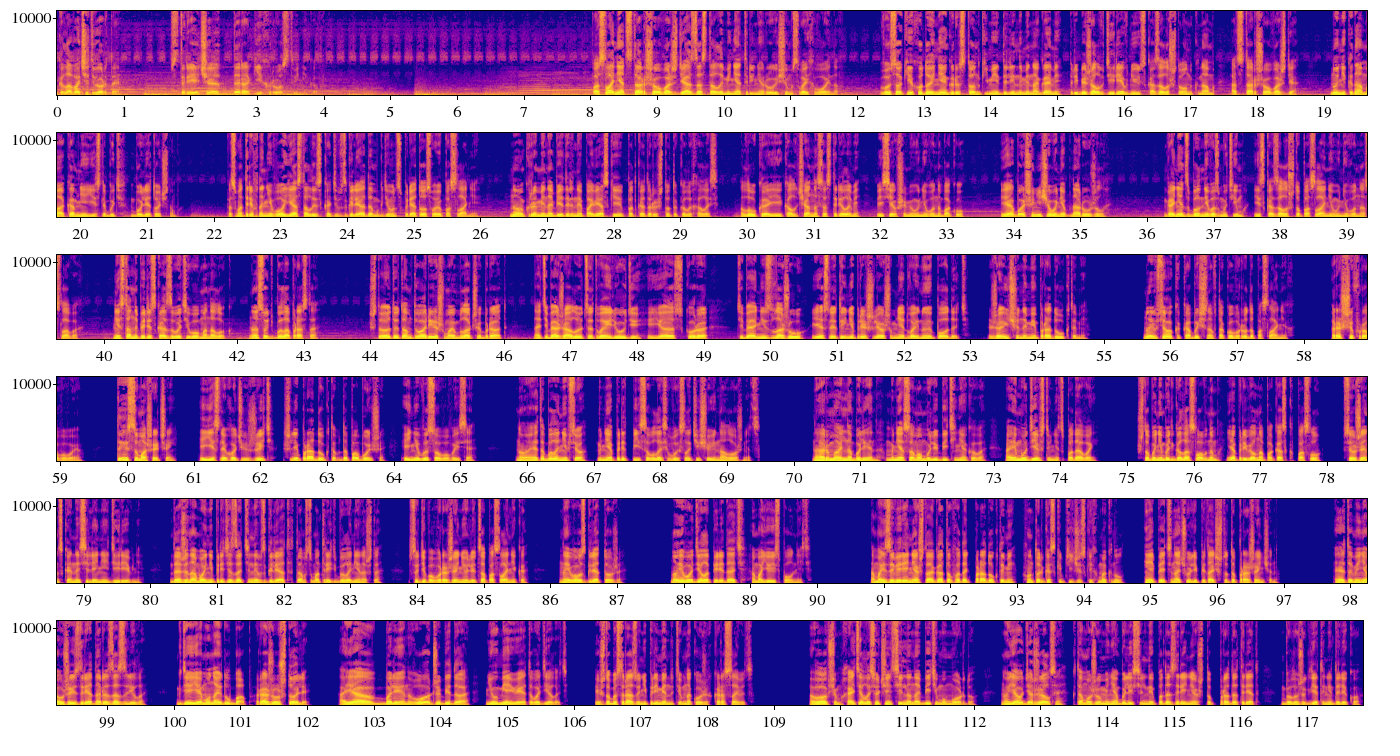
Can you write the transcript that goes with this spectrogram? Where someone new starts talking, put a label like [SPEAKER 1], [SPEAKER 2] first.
[SPEAKER 1] Глава 4. Встреча дорогих родственников. Послание от старшего вождя застало меня тренирующим своих воинов. Высокий худой негр с тонкими и длинными ногами прибежал в деревню и сказал, что он к нам от старшего вождя. Ну, не к нам, а ко мне, если быть более точным. Посмотрев на него, я стал искать взглядом, где он спрятал свое послание. Но кроме набедренной повязки, под которой что-то колыхалось, лука и колчана со стрелами, висевшими у него на боку, я больше ничего не обнаружил. Гонец был невозмутим и сказал, что послание у него на словах. Не стану пересказывать его монолог, но суть была проста. «Что ты там творишь, мой младший брат? На тебя жалуются твои люди, и я скоро тебя не сложу, если ты не пришлешь мне двойную подать, женщинами продуктами». Ну и все, как обычно в такого рода посланиях. Расшифровываю. Ты сумасшедший. И если хочешь жить, шли продуктов, да побольше, и не высовывайся. Но это было не все. Мне предписывалось выслать еще и наложниц. Нормально, блин, мне самому любить некого, а ему девственниц подавай. Чтобы не быть голословным, я привел на показ к послу все женское население деревни. Даже на мой непритязательный взгляд там смотреть было не на что. Судя по выражению лица посланника, на его взгляд тоже но его дело передать, а мое исполнить. На мои заверения, что я готов отдать продуктами, он только скептически хмыкнул и опять начал лепетать что-то про женщин. Это меня уже изрядно разозлило. Где я ему найду баб? Рожу, что ли? А я, блин, вот же беда, не умею этого делать. И чтобы сразу непременно темнокожих красавиц. В общем, хотелось очень сильно набить ему морду, но я удержался, к тому же у меня были сильные подозрения, что продотряд был уже где-то недалеко.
